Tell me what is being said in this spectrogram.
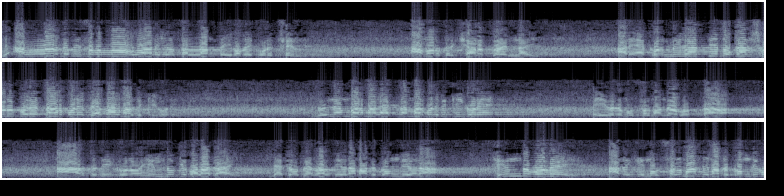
যে আল্লাহ নবী সাল্লাহ আলাইসাল্লাম তো এইভাবে করেছেন। আমানতের খেয়ানত করেন নাই। আর এখন মিলাদ দিয়ে দোকান শুরু করে তারপরে ভেজাল মাল বিক্রি করে। দুই নাম্বার মাল, এক নাম্বার বলে বিক্রি করে। এই হলো মুসলমানদের অবস্থা। আর যদি কোনো হিন্দুকে বলা যায়, দেখো ভেজাল দিও না মাপে কম দিও না। হিন্দু বলে, আমি কি মুসলমান যে মাপে কম দিব?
